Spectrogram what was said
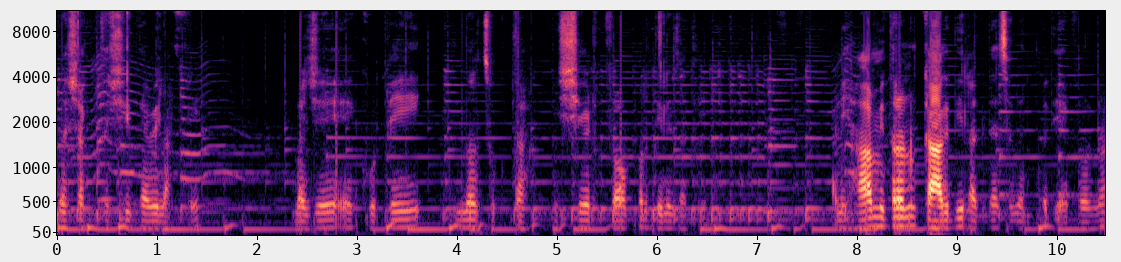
जशा तशी द्यावी लागते. म्हणजे कुठे न चुकता शेड प्रॉपर दिले जाते. आणि हा मित्रांनो कागदी लगद्याचा गणपती आहे पूर्ण.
